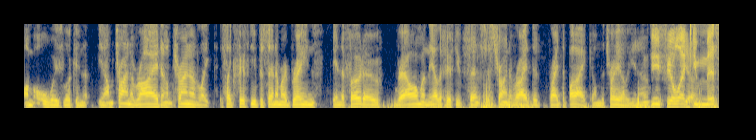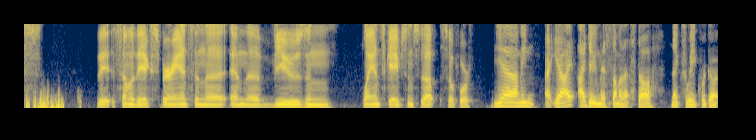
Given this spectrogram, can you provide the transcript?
I'm always looking at you know I'm trying to ride and I'm trying to like it's like 50% of my brain's in the photo realm and the other 50% is just trying to ride the ride the bike on the trail you know Do you feel like Yeah. you miss the some of the experience and the and the views and landscapes and stuff so forth? Yeah, I mean, yeah, I, I do miss some of that stuff. Next week we're going.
